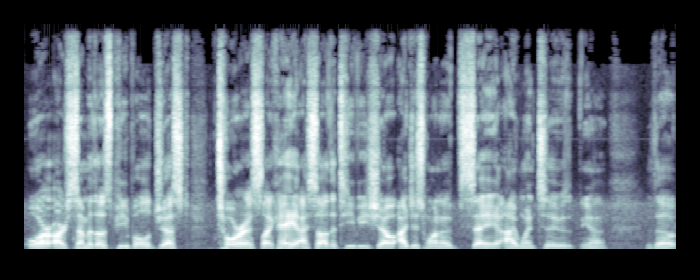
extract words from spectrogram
or are some of those people just tourists? Like, hey, I saw the TV show. I just want to say I went to you know the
